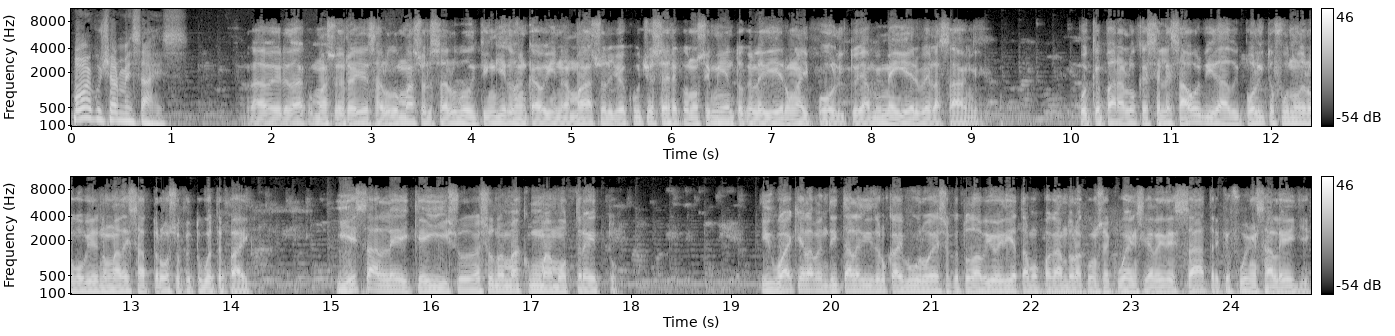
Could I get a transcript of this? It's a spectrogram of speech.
Vamos a escuchar mensajes. La verdad, con Mazo Reyes, saludo Mazo, el saludo distinguidos en cabina. Mazo, yo escucho ese reconocimiento que le dieron a Hipólito y a mí me hierve la sangre. Porque para lo que se les ha olvidado, Hipólito fue uno de los gobiernos más desastrosos que tuvo este país. Y esa ley que hizo, eso no es más que un mamotreto Igual que la bendita ley de hidrocarburos, eso que todavía hoy día estamos pagando la consecuencia del desastre que fue en esa ley.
